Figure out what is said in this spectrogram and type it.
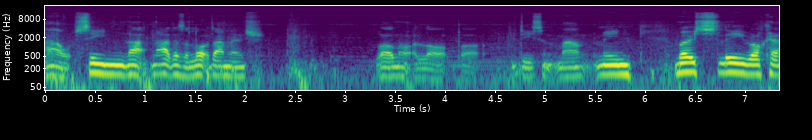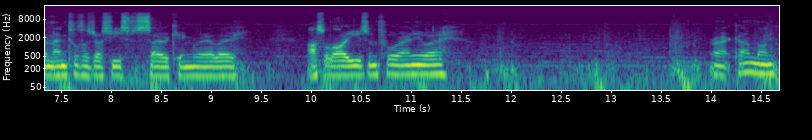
Ow. See, that, that does a lot of damage. Well, not a lot, but a decent amount. I mean, mostly rock elementals are just used for soaking, really. That's what I use them for anyway. Right, come on.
